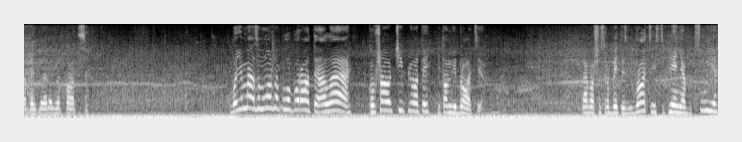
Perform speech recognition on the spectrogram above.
А десь буде розвертатися. Боємезом можна було борoti, але ковша очіплювати і там вібрація. Треба щось робити з вібрації, сцеплення буксує.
